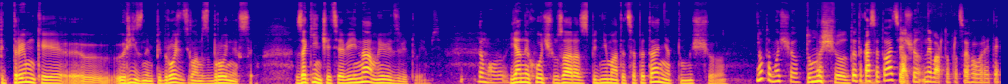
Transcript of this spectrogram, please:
підтримки е, різним підрозділам Збройних сил. Закінчиться війна, ми відзвітуємося. Домовились. Я не хочу зараз піднімати це питання, тому що, Ну тому що тому так, що то така ситуація, Так. що не варто про це говорити.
